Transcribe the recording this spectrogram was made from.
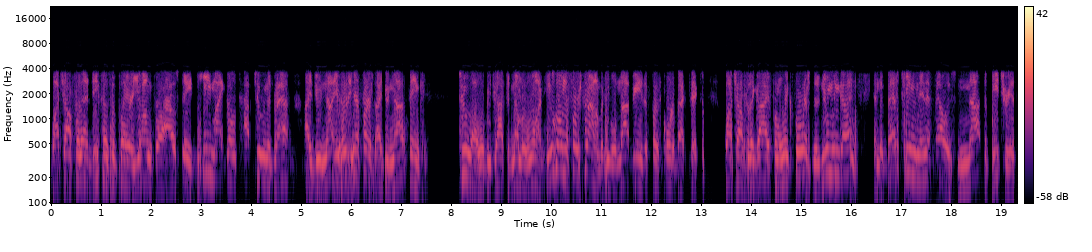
Watch out for that defensive player, Young for Ohio State. He might go top two in the draft. I do not. You heard it here first. I do not think Tua will be drafted number one. He'll go in the first round, but he will not be the first quarterback picked. Watch out for the guy from Wake Forest, the Newman guy. And the best team in the NFL is not the Patriots.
